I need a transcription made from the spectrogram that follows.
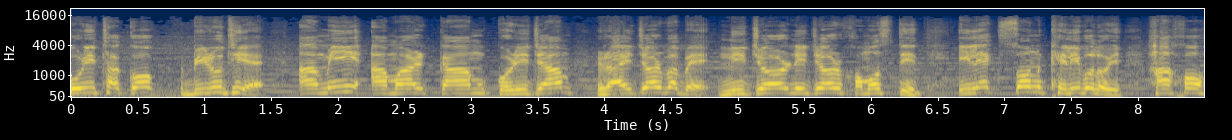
কৰি থাকক। বিৰোধীয়ে আমি আমাৰ কাম কৰি যাম। ৰাইজৰ বাবে নিজৰ নিজৰ সমষ্টিত ইলেকশ্যন খেলিবলৈ সাহস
